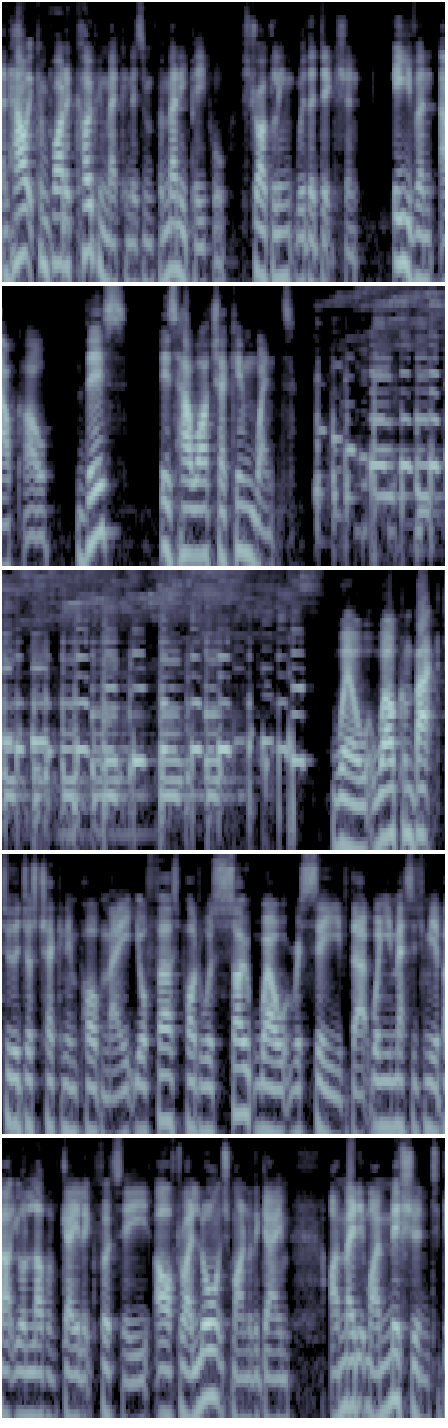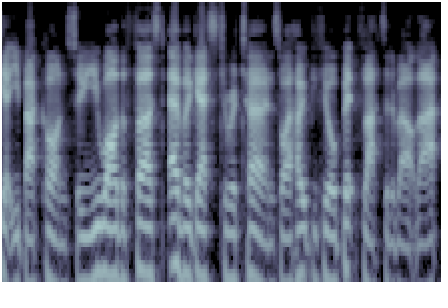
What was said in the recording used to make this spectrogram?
and how it can provide a coping mechanism for many people struggling with addiction, even alcohol. This is how our check in went. Will, welcome back to the Just Checking In pod, mate. Your first pod was so well received that when you messaged me about your love of Gaelic footy after I launched Mind of the Game, I made it my mission to get you back on. So you are the first ever guest to return. So I hope you feel a bit flattered about that.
